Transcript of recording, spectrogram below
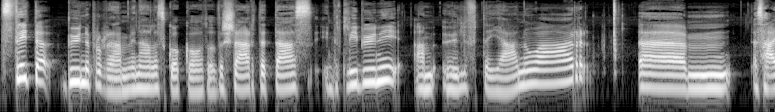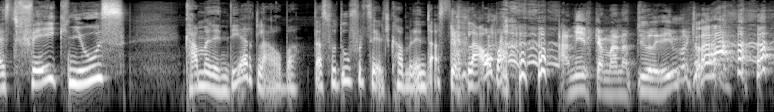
das dritte Bühnenprogramm, wenn alles gut geht, oder startet das in der Kleinbühne am 11. Januar. Ähm, das heißt Fake News. Kann man denn dir glauben? Das, was du erzählst, kann man denn das dir glauben? An mir kann man natürlich immer glauben.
